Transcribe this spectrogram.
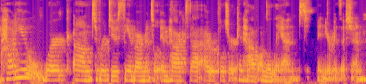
How do you work um, to reduce the environmental impact that agriculture can have on the land in your position?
